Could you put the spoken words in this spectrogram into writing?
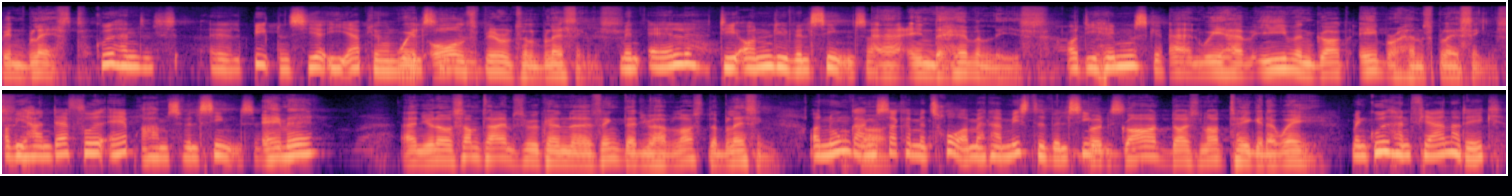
been blessed Gud han, øh, Bibelen siger, I er blevet with all velsignet. spiritual blessings Men alle de åndelige velsignelser uh, in the heavenlies. og de himmelske. And we have even got Abraham's blessings. Og vi har endda fået Abrahams velsignelse. Amen. And you know, sometimes you can uh, think that you have lost the blessing, Og nogle gange så kan man tro, at man har mistet but velsignelsen. God does not take it away. Men Gud han fjerner det ikke.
